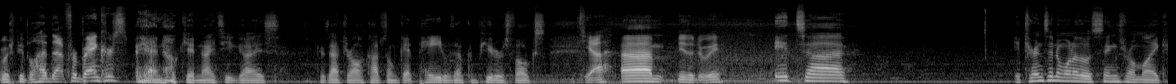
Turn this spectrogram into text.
Wish people had that for bankers. yeah, no kidding, IT guys, because after all, cops don't get paid without computers, folks. Yeah. Um, Neither do we. it uh, it turns into one of those things where I'm like,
